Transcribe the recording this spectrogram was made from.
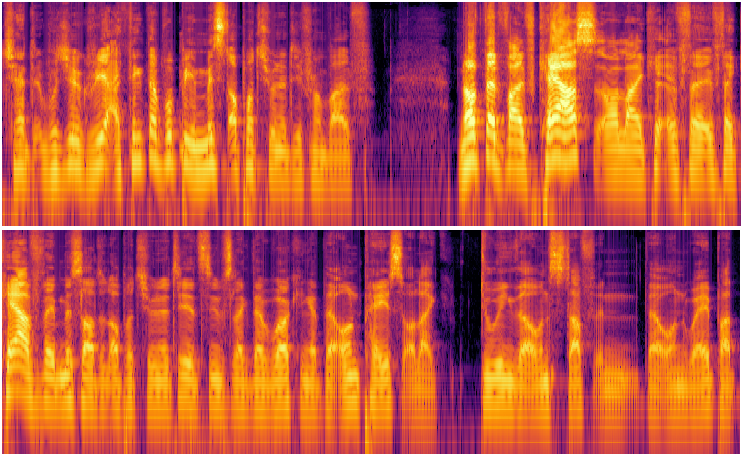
Chad, would you agree? I think that would be a missed opportunity from Valve. Not that Valve cares, or like if they if they care if they miss out an opportunity, it seems like they're working at their own pace or like doing their own stuff in their own way. But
